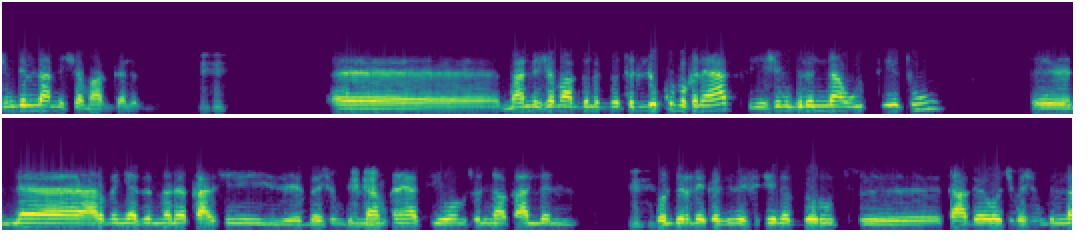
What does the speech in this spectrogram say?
ሽምግልና አንሸማገልም። ማንሸማገልበት ትልቁ ምክንያት የሽምግልና ውጤቱ እነ አርበኛ ዘመነ ካሴ በሽምግልና ምክንያት የሆኑት እናውቃለን። ጎንደር ላይ ከዚህ በፊት የነበሩት ታጋዮች በሽምግልና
